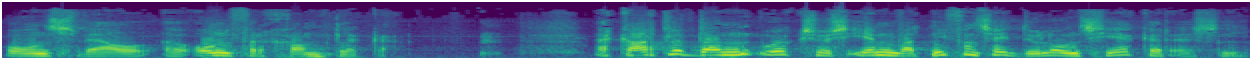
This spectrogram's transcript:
ons wel 'n onverganklike. Ek hardloop dan ook soos een wat nie van sy doel onseker is nie.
